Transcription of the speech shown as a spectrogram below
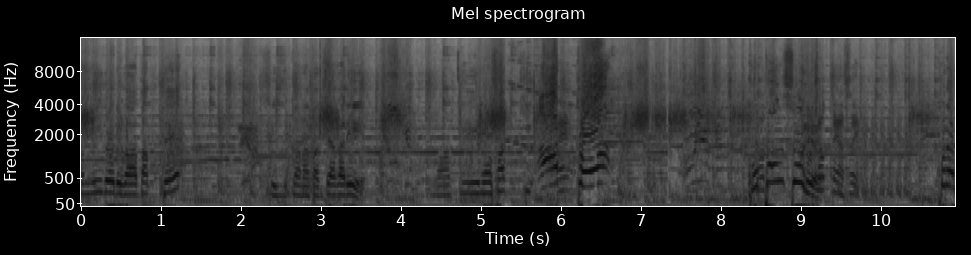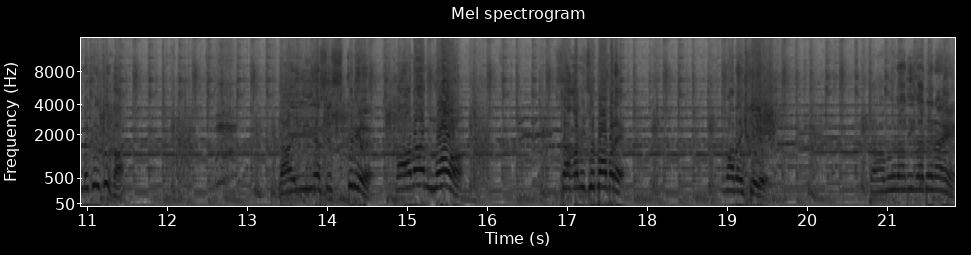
あミドルが当たって静かな立ち上がり。マキもさっきあっとコパン昇竜ちょっと安い。これはめくりくるか？大足スクリュー。からの相模スーパーバレーまだ生きている。ダブラリが出ない。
